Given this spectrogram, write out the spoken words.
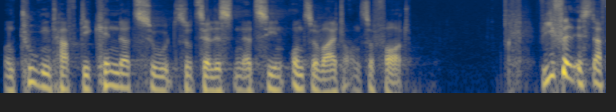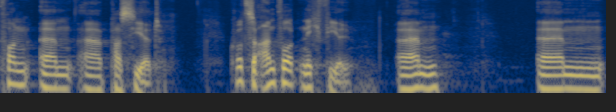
und tugendhaft die Kinder zu Sozialisten erziehen und so weiter und so fort. Wie viel ist davon ähm, äh, passiert? Kurze Antwort, nicht viel. Ähm, ähm,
